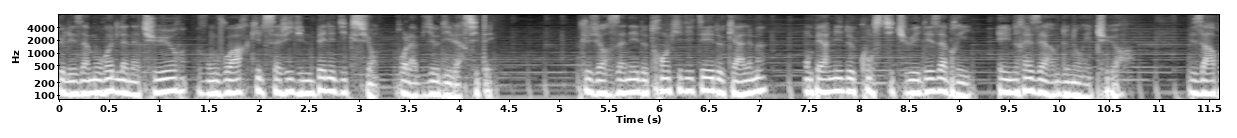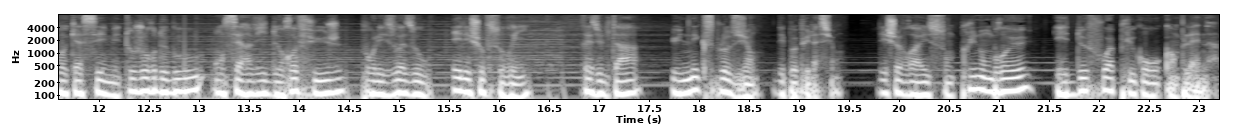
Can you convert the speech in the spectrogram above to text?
que les amoureux de la nature vont voir qu'il s'agit d'une bénédiction pour la biodiversité. Plusieurs années de tranquillité et de calme ont permis de constituer des abris et une réserve de nourriture. Les arbres cassés mais toujours debout ont servi de refuge pour les oiseaux et les chauves-souris. Résultat, une explosion des populations. Les chevreuils sont plus nombreux et deux fois plus gros qu'en plaine.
